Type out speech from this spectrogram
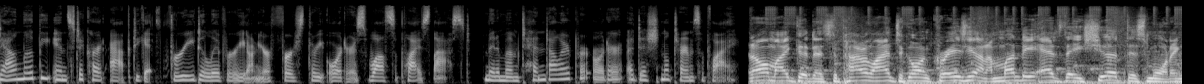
Download the Instacart app to get free delivery on your first three orders while supplies last. Minimum $10 per order, additional term supply. And Oh my goodness, the power lines are going crazy on a Monday as they should this morning.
